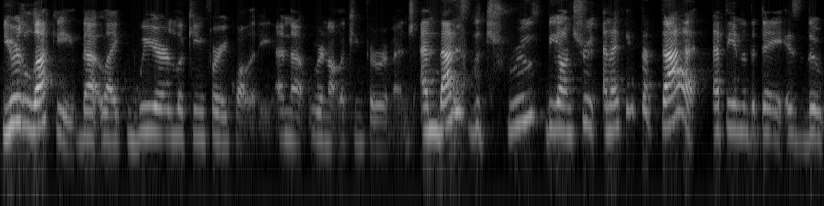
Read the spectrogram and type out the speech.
"You're lucky that like we're looking for equality and that we're not looking for revenge," and that is the truth beyond truth. And I think that that at the end of the day is the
